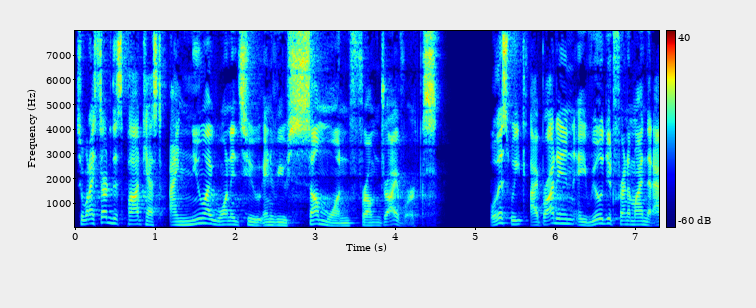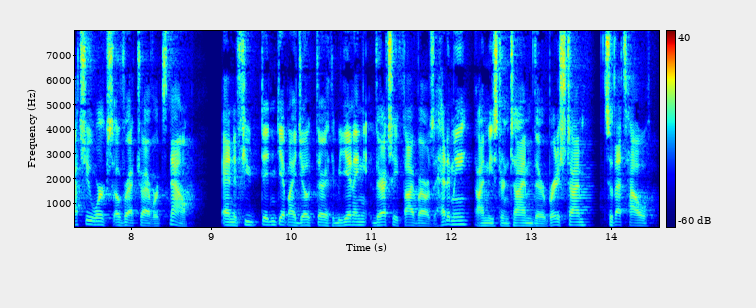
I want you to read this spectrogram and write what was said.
So when I started this podcast, I knew I wanted to interview someone from DriveWorks. Well, this week, I brought in a really good friend of mine that actually works over at DriveWorks now. And if you didn't get my joke there at the beginning, they're actually five hours ahead of me. I'm Eastern time, they're British time. So that's how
